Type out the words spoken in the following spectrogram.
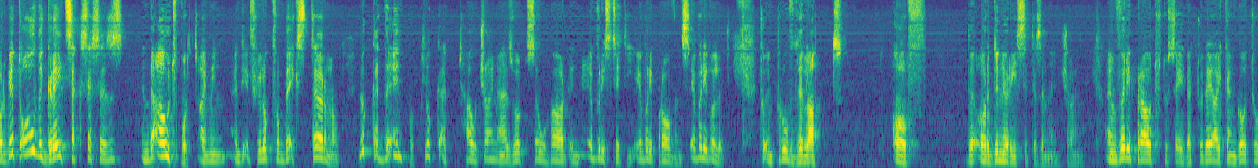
forget all the great successes in the output. I mean, and if you look from the external, look at the input, look at how China has worked so hard in every city, every province, every village to improve the lot of the ordinary citizen in China. I'm very proud to say that today I can go to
